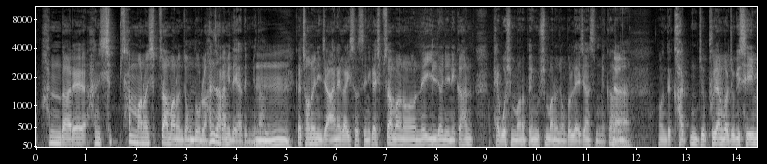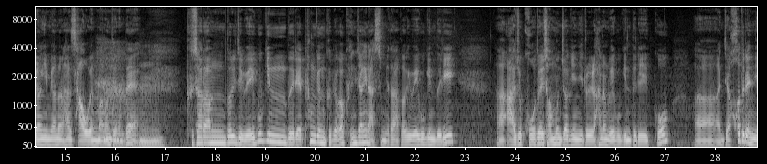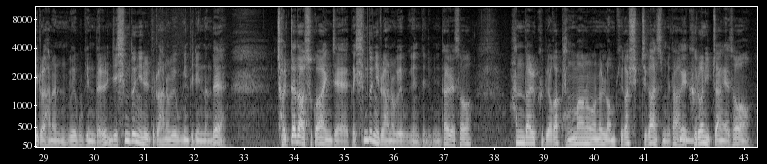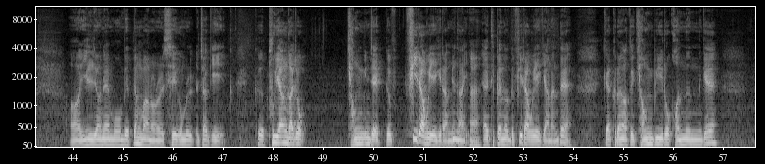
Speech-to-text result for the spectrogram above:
한 달에 한 13만 원, 14만 원 정도를 음. 한 사람이 내야 됩니다. 음. 그러니까 저는 이제 아내가 있었으니까 14만 원에 1년이니까 한 150만 원, 160만 원 정도를 내지 않습니까? 네. 그런데 가, 이제 부양 가족이 3명이면은 한 4, 500만 원 되는데 음. 그 사람들 이제 외국인들의 평균 급여가 굉장히 낮습니다. 거기 외국인들이 아, 아주 고도의 전문적인 일을 하는 외국인들이 있고 아, 이제 허드렛 일을 하는 외국인들, 이제 힘든 일들을 하는 외국인들이 있는데 절대 다수가 이제 그 힘든 일을 하는 외국인들입니다. 그래서 한 달 급여가 100만 원을 넘기가 쉽지가 않습니다. 음. 그런 입장에서 어 1년에 뭐 몇백만 원을 세금을 저기 그 부양 가족 경 이제 그 fee라고 얘기를 합니다. 음. 네. dependent fee라고 얘기하는데 그러니까 그런 어떤 경비로 걷는 게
